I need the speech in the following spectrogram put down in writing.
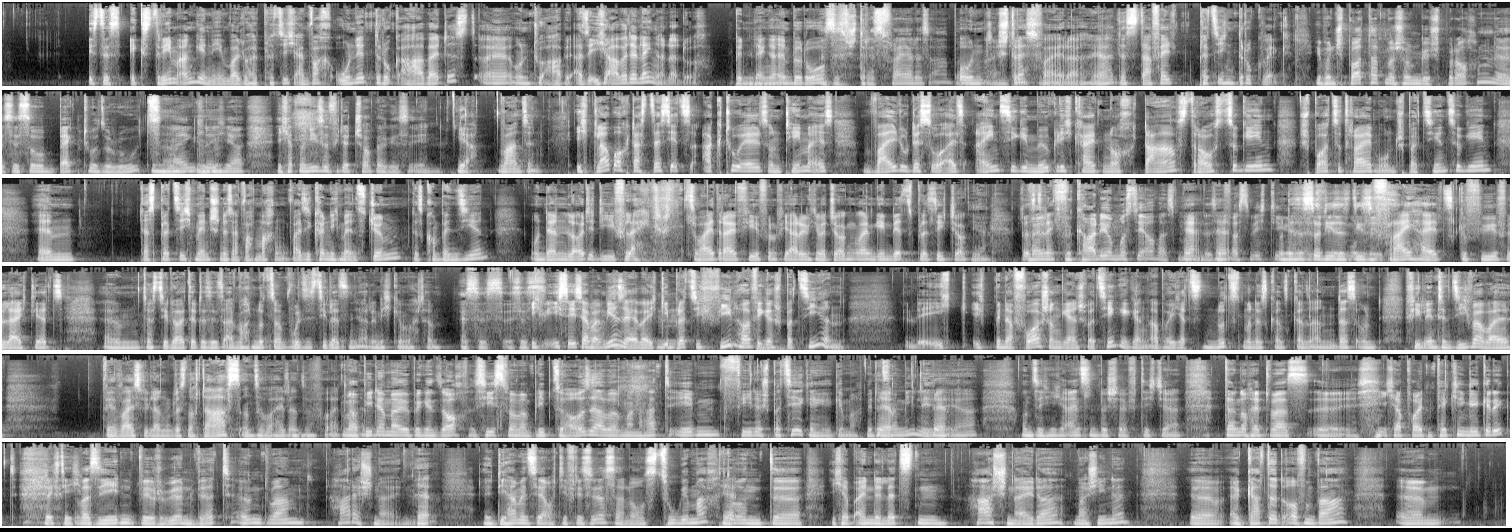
ist es extrem angenehm, weil du halt plötzlich einfach ohne Druck arbeitest äh, und du arbeitest, also ich arbeite länger dadurch, bin länger im Büro Es ist stressfreieres Arbeiten. und eigentlich. stressfreier, ja, das, da fällt plötzlich ein Druck weg. Über den Sport hat man schon gesprochen. Es ist so back to the roots Mhm, eigentlich, mhm. ja. Ich habe noch nie so viele Jogger gesehen. Ja, Wahnsinn. Ich glaube auch, dass das jetzt aktuell so ein Thema ist, weil du das so als einzige Möglichkeit noch darfst, rauszugehen, Sport zu treiben und spazieren zu gehen, ähm, dass plötzlich Menschen das einfach machen, weil sie können nicht mehr ins Gym, das kompensieren und dann Leute, die vielleicht zwei, drei, vier, fünf Jahre nicht mehr joggen waren, gehen jetzt plötzlich joggen. Ja. Du hast Weil. Für Cardio musst du ja auch was machen. Ja, das ist ja. fast wichtiger. Und das ist so dieses, dieses. Freiheitsgefühl vielleicht jetzt, ähm, dass die Leute das jetzt einfach nutzen, obwohl sie es die letzten Jahre nicht gemacht haben. Es ist, es ist Ich, ich sehe es ja bei mir selber. Ich gehe Mhm. plötzlich viel häufiger spazieren. Ich, ich bin davor schon gern spazieren gegangen, aber jetzt nutzt man das ganz, ganz anders und viel intensiver, weil wer weiß, wie lange du das noch darfst und so weiter und so fort. War wieder mal übrigens auch, es hieß zwar, man blieb zu Hause, aber man hat eben viele Spaziergänge gemacht mit der Ja, Familie, ja. ja. und sich nicht einzeln beschäftigt, ja. Dann noch etwas, äh, ich habe heute ein Päckchen gekriegt, Richtig. was jeden berühren wird, irgendwann Haare schneiden. Ja. Die haben jetzt ja auch die Friseursalons zugemacht Ja. und äh, ich habe einen der letzten Haarschneidermaschinen äh, ergattert offenbar, ähm,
